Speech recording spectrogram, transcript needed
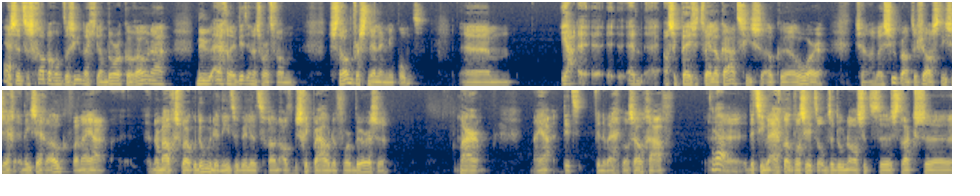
Ja. Dus het is grappig om te zien dat je dan door corona nu eigenlijk dit in een soort van stroomversnelling nu komt. Ehm, ja, eh, eh, en als ik deze twee locaties ook eh, hoor, zijn allebei super enthousiast. Die zeggen, en die zeggen ook van, nou ja, normaal gesproken doen we dit niet. We willen het gewoon altijd beschikbaar houden voor beurzen. Maar, nou ja, dit vinden we eigenlijk wel zo gaaf. Ja. Eh, dit zien we eigenlijk ook wel zitten om te doen als het eh, straks eh,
